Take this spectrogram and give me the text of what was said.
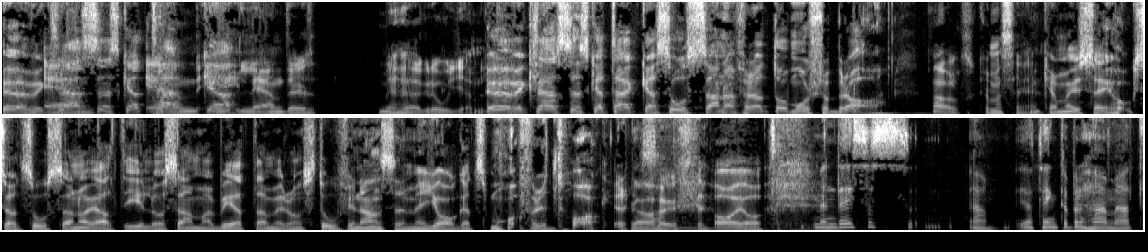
Överklassen än, ska än tacka, i länder med högre ojämlikhet. överklassen ska tacka sossarna för att de mår så bra. ja, så kan man säga. Sen kan man ju säga också att sossarna har ju alltid gillat att samarbeta med de storfinansen, men jagat småföretagare. Ja, just det. Ja, ja. Men det är så, ja, jag tänkte på det här med att,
